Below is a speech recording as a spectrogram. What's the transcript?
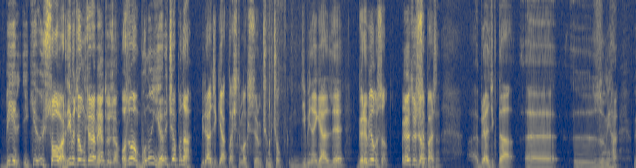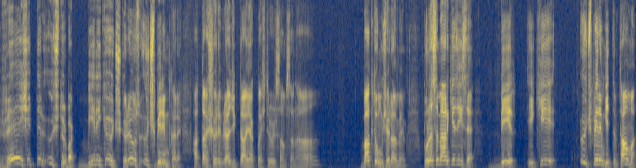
1, 2, 3 sol var değil mi Tonguç abi? Evet hocam. O zaman bunun yarı çapına birazcık yaklaştırmak istiyorum. Çünkü çok dibine geldi. Görebiliyor musun? Evet hocam. Süpersin. Birazcık daha e, e, zoom ha. R eşittir 3'tür bak. 1, 2, 3 görüyor musun? 3 birim kare. Hatta şöyle birazcık daha yaklaştırırsam sana. Bak Tonguç Elhamim. Burası merkezi ise 1, 2, 3 birim gittim tamam mı?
